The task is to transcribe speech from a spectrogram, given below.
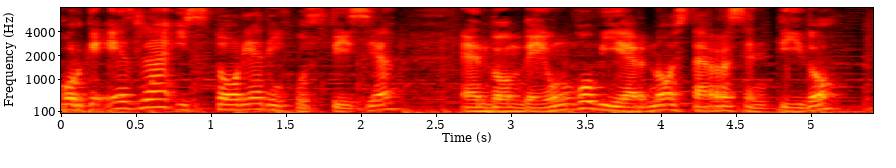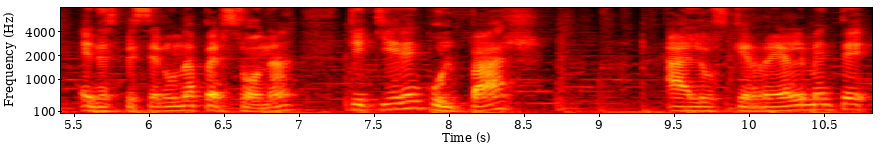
porque es la historia de injusticia en donde un gobierno está resentido en especial una persona, que quieren culpar a los que realmente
